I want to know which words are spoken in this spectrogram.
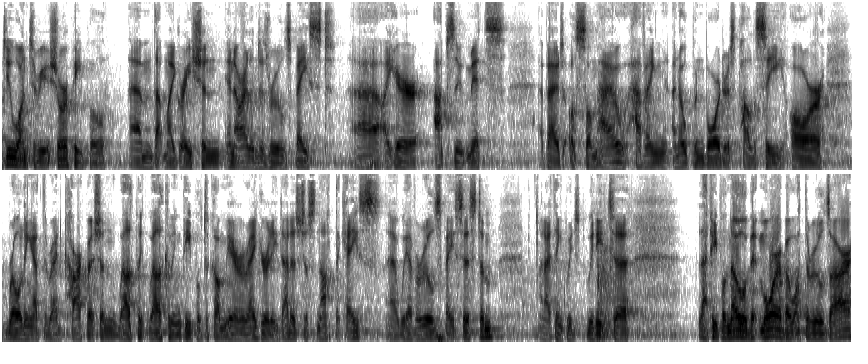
I do want to reassure people um, that migration in Ireland is rules based. Uh, I hear absolute myths about us somehow having an open borders policy or rolling out the red carpet and wel- welcoming people to come here regularly. That is just not the case. Uh, we have a rules based system, and I think we, we need to let people know a bit more about what the rules are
